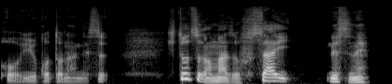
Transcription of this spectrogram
ということなんです。一つがまず負債ですね。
